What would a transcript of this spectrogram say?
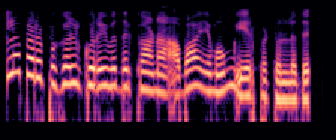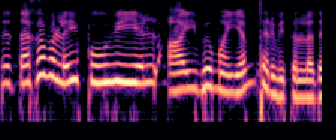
நிலப்பரப்புகள் குறைவதற்கான அபாயமும் ஏற்பட்டுள்ளது. இந்த தகவலை புவியியல் ஆய்வு மையம் தெரிவித்துள்ளது.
